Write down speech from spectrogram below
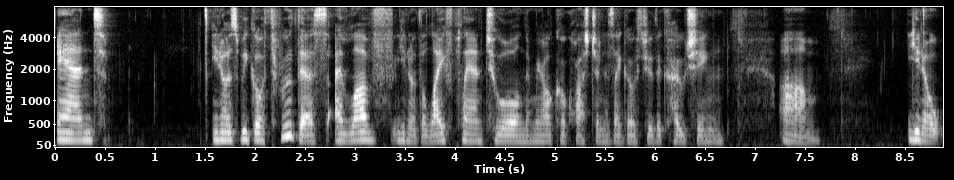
And you know, as we go through this, I love, you know, the life plan tool and the miracle question as I go through the coaching. Um, you know,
